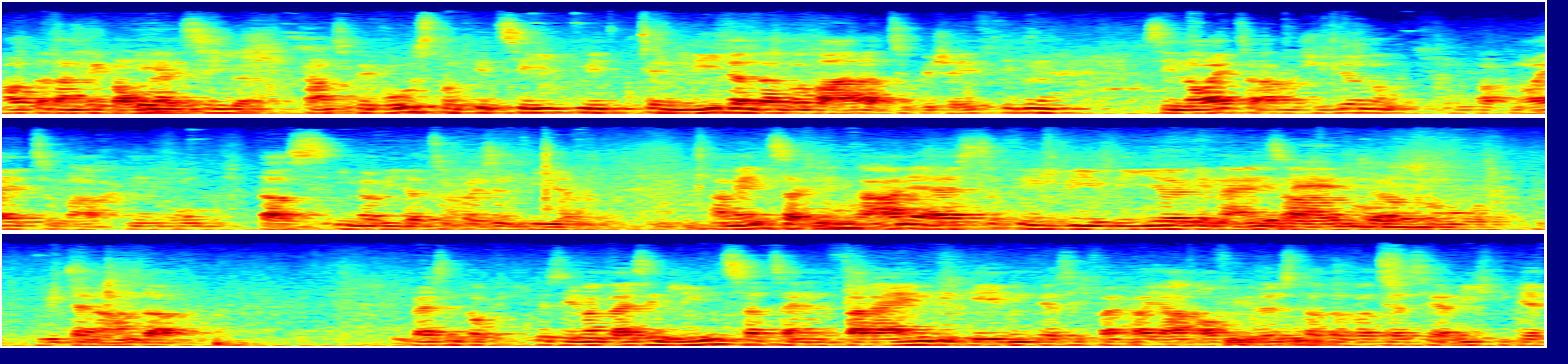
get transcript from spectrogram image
hat er dann begonnen, sich ganz bewusst und gezielt mit den Liedern der Novara zu beschäftigen, sie neu zu arrangieren und, auch neue zu machen und das immer wieder zu präsentieren. Amenza Gitane heißt so viel wie wir gemeinsam oder so miteinander. Ich weiß nicht, ob das jemand weiß, in Linz hat es einen Verein gegeben, der sich vor ein paar Jahren aufgelöst hat, aber der sehr wichtige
